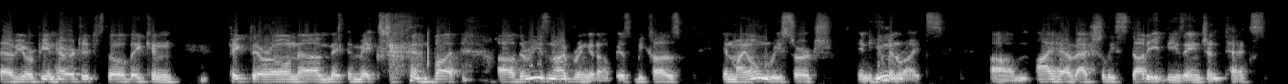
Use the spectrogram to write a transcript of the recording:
have European heritage, so they can pick their own uh, mix. but uh, the reason I bring it up is because in my own research in human rights, um, I have actually studied these ancient texts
